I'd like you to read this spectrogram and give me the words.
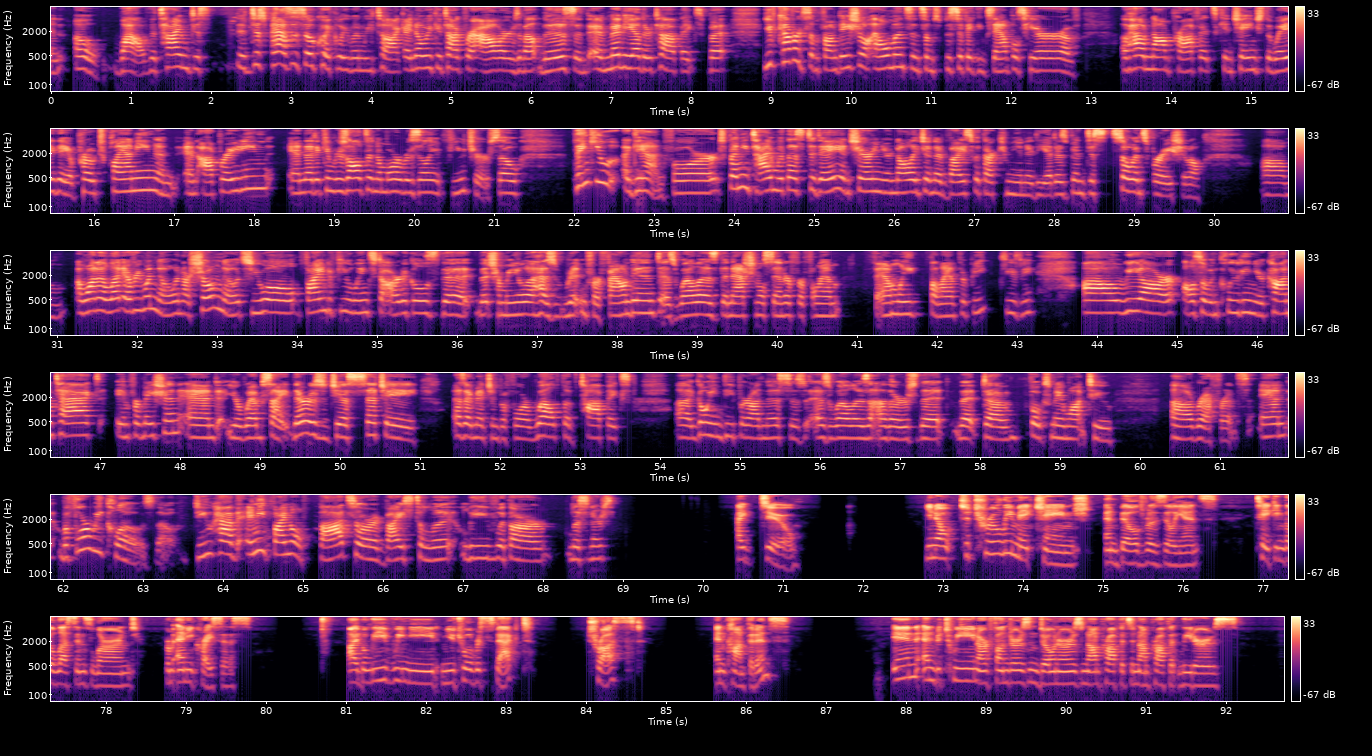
And oh wow, the time just it just passes so quickly when we talk. I know we could talk for hours about this and, and many other topics, but you've covered some foundational elements and some specific examples here of of how nonprofits can change the way they approach planning and, and operating and that it can result in a more resilient future. So thank you again for spending time with us today and sharing your knowledge and advice with our community. It has been just so inspirational. Um, I want to let everyone know in our show notes, you will find a few links to articles that, that Sharmila has written for Foundant, as well as the National Center for Family Philanthropy. Excuse me. Uh, we are also including your contact information and your website. There is just such a, as I mentioned before, wealth of topics uh, going deeper on this as, as well as others that that uh, folks may want to uh, reference. And before we close, though, do you have any final thoughts or advice to leave with our listeners? I do. You know, to truly make change and build resilience, taking the lessons learned from any crisis, I believe we need mutual respect, trust, and confidence in and between our funders and donors, nonprofits and nonprofit leaders.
